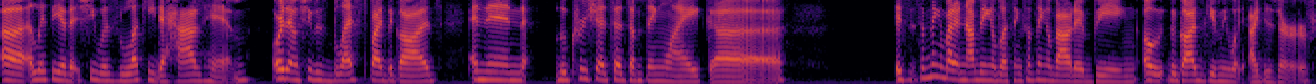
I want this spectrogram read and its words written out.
uh, Ilithyia that she was lucky to have him, or no, she was blessed by the gods, and then Lucretia had said something like. Uh, it's something about it not being a blessing, something about it being, oh, the gods give me what I deserve.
